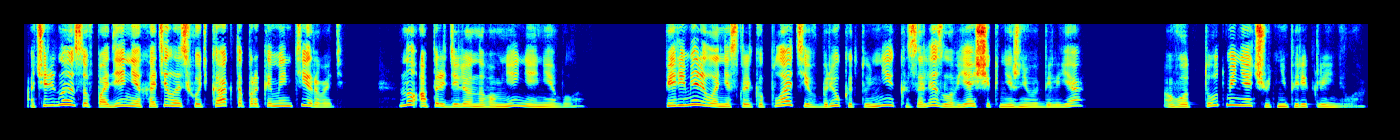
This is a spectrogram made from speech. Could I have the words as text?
Очередное совпадение хотелось хоть как-то прокомментировать, но определенного мнения не было. Перемерила несколько платьев, брюк и туник, залезла в ящик нижнего белья. Вот тут меня чуть не переклинило.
